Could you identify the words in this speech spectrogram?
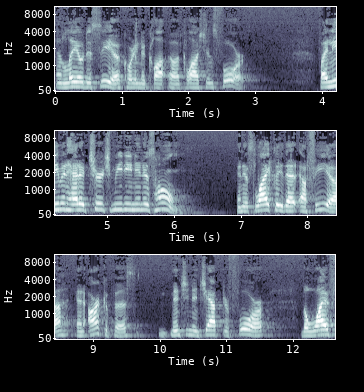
and Laodicea, according to uh, Colossians 4. Philemon had a church meeting in his home, and it's likely that Apphia and Archippus, mentioned in chapter 4, the wife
